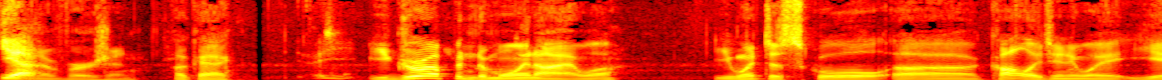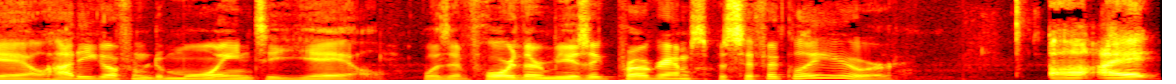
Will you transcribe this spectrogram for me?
yeah kind of version. Okay. You grew up in Des Moines, Iowa. You went to school, uh, college anyway, at Yale. How do you go from Des Moines to Yale? Was it for their music program specifically, or Uh, I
